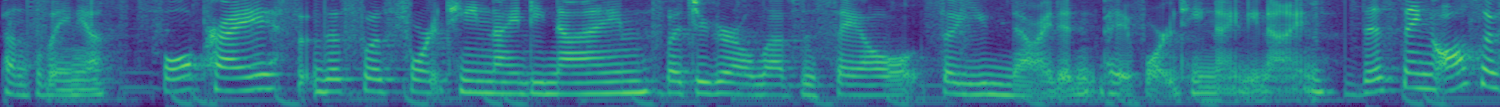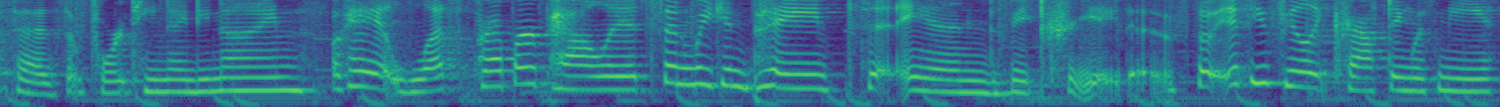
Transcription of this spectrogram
Pennsylvania. Full price, this was $14.99, but your girl loves a sale, so you know I didn't pay $14.99. This thing also says $14.99. Okay, let's prep our palettes and we can paint and be creative. So if you feel like crafting with me,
